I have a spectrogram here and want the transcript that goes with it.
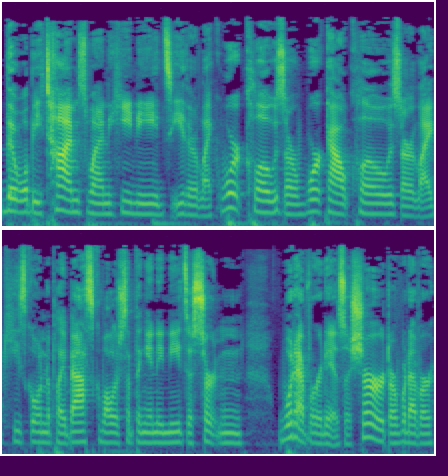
there will be times when he needs either like work clothes or workout clothes or like he's going to play basketball or something and he needs a certain whatever it is, a shirt or whatever.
